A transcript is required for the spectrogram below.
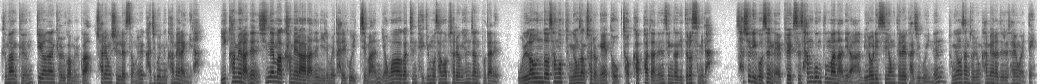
그만큼 뛰어난 결과물과 촬영 신뢰성을 가지고 있는 카메라입니다. 이 카메라는 시네마 카메라라는 이름을 달고 있지만 영화와 같은 대규모 상업 촬영 현장보다는 올라운더 상업 동영상 촬영에 더욱 적합하다는 생각이 들었습니다. 사실 이것은 FX30뿐만 아니라 미러리스 형태를 가지고 있는 동영상 전용 카메라들을 사용할 때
